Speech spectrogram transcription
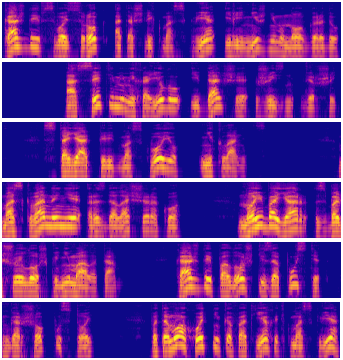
каждый в свой срок отошли к Москве или Нижнему Новгороду, а с этими Михаилу и дальше жизнь вершить, стоять перед Москвою, не кланяться. Москва ныне раздалась широко, но и бояр с большой ложкой немало там. Каждый по ложке запустит, горшок пустой. Потому охотников отъехать к Москве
